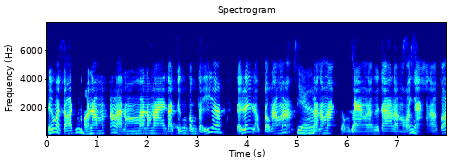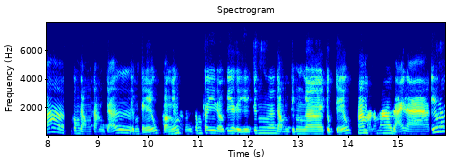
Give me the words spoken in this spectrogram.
Nếu mà so với mọi năm đó là năm năm nay ta trưng công thủy để lấy lộc đầu năm á. Dạ. là năm nay trồng vàng là người ta là mỗi nhà là có con rồng tầm cỡ chừng triệu. Còn những công ty rồi kia thì trưng rồng chừng ờ, chục triệu. Mà năm nay lại là yếu lắm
